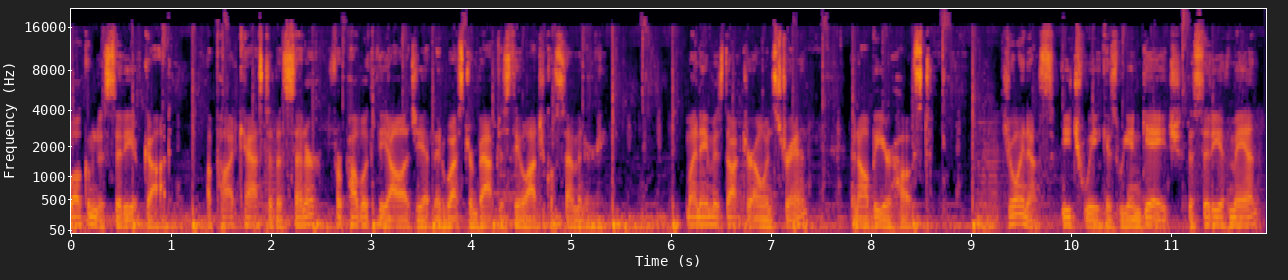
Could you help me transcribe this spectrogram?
Welcome to City of God, a podcast of the Center for Public Theology at Midwestern Baptist Theological Seminary. My name is Dr. Owen Strachan, and I'll be your host. Join us each week as we engage the city of man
